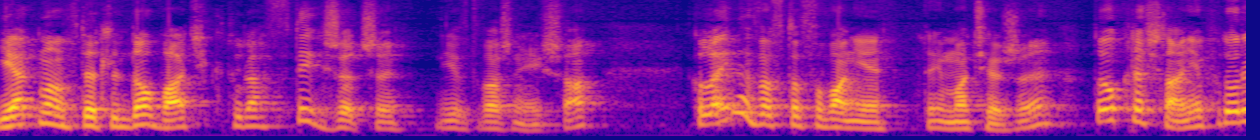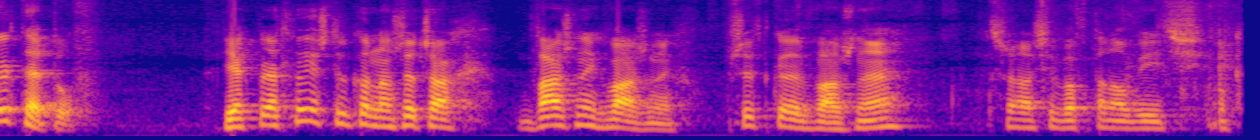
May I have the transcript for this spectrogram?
Jak mam zdecydować, która z tych rzeczy jest ważniejsza? Kolejne zastosowanie tej macierzy to określanie priorytetów. Jak pracujesz tylko na rzeczach ważnych, ważnych, wszystko jest ważne, trzeba się zastanowić, ok,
